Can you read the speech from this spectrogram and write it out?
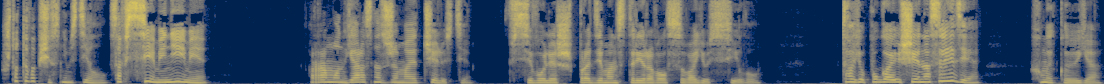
Что ты вообще с ним сделал? Со всеми ними?» Рамон яростно сжимает челюсти. Всего лишь продемонстрировал свою силу. «Твое пугающее наследие?» — хмыкаю я.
